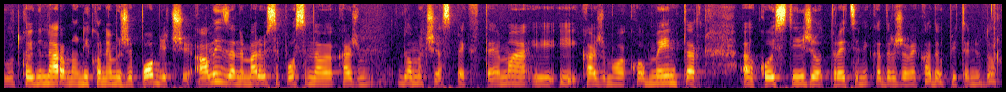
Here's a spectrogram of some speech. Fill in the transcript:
od kojeg naravno niko ne može pobjeći, ali zanemaruju se posebno, kažem, domaći aspekt tema i, i kažem, ovaj komentar e, koji stiže od predsjednika države kada je u pitanju DORH.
